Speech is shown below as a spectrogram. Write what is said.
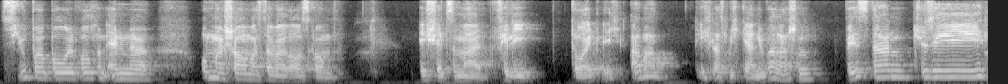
Super Bowl-Wochenende und mal schauen, was dabei rauskommt. Ich schätze mal Philly deutlich, aber ich lasse mich gerne überraschen. Bis dann. Tschüssi.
